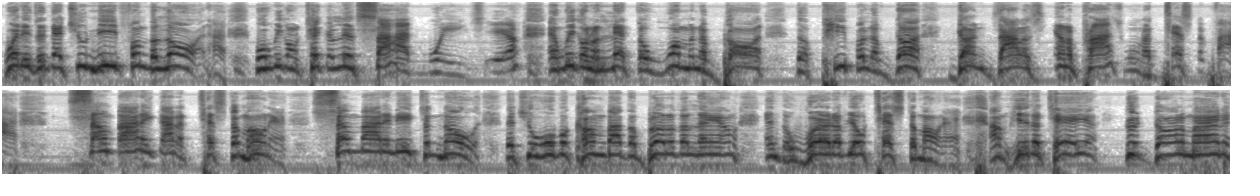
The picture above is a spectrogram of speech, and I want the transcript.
What is it that you need from the the Lord. But we're going to take a little sideways here and we're going to let the woman of God, the people of God, Gonzalez Enterprise want to testify. Somebody got a testimony. Somebody need to know that you overcome by the blood of the Lamb and the word of your testimony. I'm here to tell you, good God Almighty,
